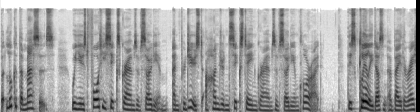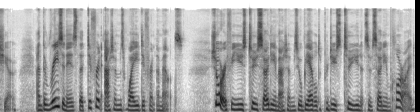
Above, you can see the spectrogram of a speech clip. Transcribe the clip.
But look at the masses. We used 46 grams of sodium and produced 116 grams of sodium chloride. This clearly doesn't obey the ratio, and the reason is that different atoms weigh different amounts. Sure, if you use two sodium atoms, you'll be able to produce two units of sodium chloride,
